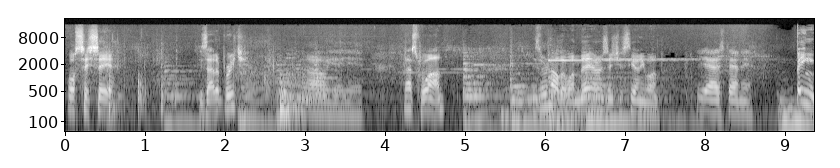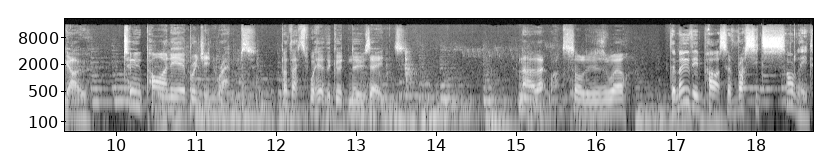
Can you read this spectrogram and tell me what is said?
What's this here? Is that a bridge? Oh, yeah, yeah. That's one. Is there another one there, or is it just the only one? Yeah, it's down here. Bingo! Two Pioneer bridging ramps. But that's where the good news ends. No, that one's solid as well. The moving parts have rusted solid.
